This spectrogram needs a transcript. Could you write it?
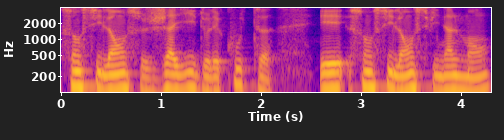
Son silence jaillit de l'écoute, et son silence finalement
